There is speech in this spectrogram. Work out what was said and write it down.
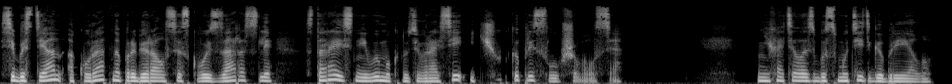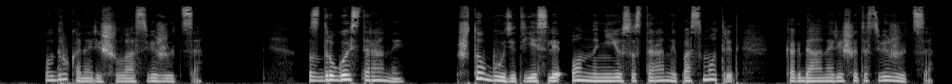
Себастьян аккуратно пробирался сквозь заросли, стараясь не вымокнуть в росе и чутко прислушивался. Не хотелось бы смутить Габриэлу. Вдруг она решила освежиться. С другой стороны, что будет, если он на нее со стороны посмотрит, когда она решит освежиться?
